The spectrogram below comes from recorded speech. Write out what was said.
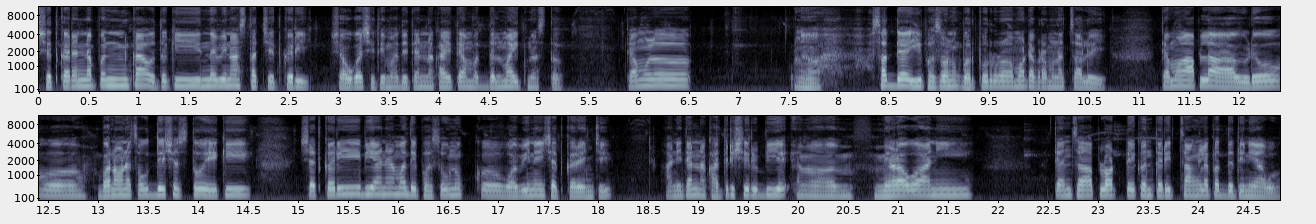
शेतकऱ्यांना पण काय होतं की नवीन असतात शेतकरी. शेवगा शेतीमध्ये त्यांना काही त्याबद्दल माहीत नसतं. त्यामुळं सध्या ही फसवणूक भरपूर मोठ्या प्रमाणात चालू आहे. त्यामुळं आपला व्हिडिओ बनवण्याचा उद्देशच तो आहे की शेतकरी बियाण्यामध्ये फसवणूक व्हावी नाही शेतकऱ्यांची. आणि त्यांना खात्रीशीर बिय मिळावं आणि त्यांचा प्लॉट एकंदरीत चांगल्या पद्धतीने यावं.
